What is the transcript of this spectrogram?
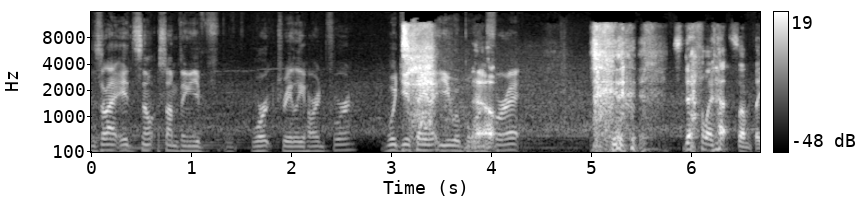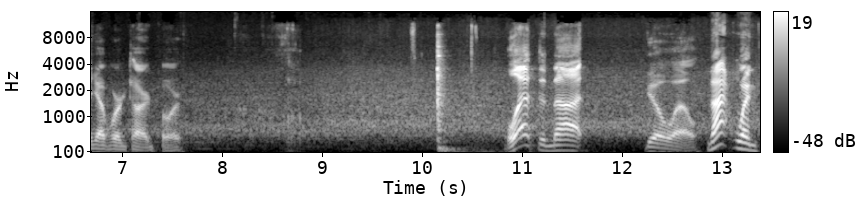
It's like it's not something you've worked really hard for. Would you say that you were born No. for it? it's definitely not something I've worked hard for. Well, that did not go well. That went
